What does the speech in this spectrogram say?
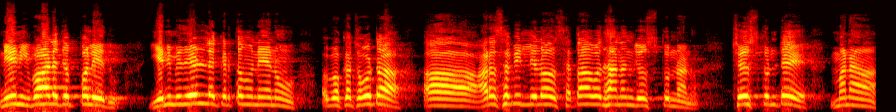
నేను ఇవాళ చెప్పలేదు. ఎనిమిదేళ్ళ క్రితం నేను ఒక చోట అరసవిల్లిలో శతావధానం చేస్తున్నాను. చేస్తుంటే మన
